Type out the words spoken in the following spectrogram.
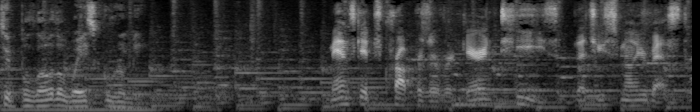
to below the waist grooming. Manscaped's crop preserver guarantees that you smell your best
